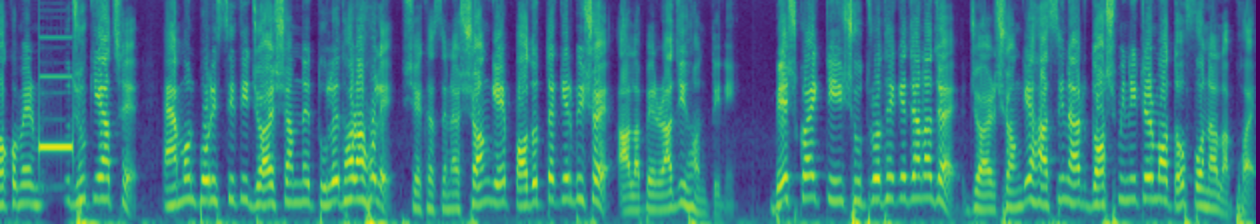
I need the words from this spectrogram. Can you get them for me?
রকমের ঝুঁকি আছে এমন পরিস্থিতি জয়ের সামনে তুলে ধরা হলে শেখ হাসিনার সঙ্গে পদত্যাগের বিষয়ে আলাপের রাজি হন তিনি। বেশ কয়েকটি সূত্র থেকে জানা যায়, জয়ের সঙ্গে হাসিনার দশ মিনিটের মতো ফোন আলাপ হয়।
